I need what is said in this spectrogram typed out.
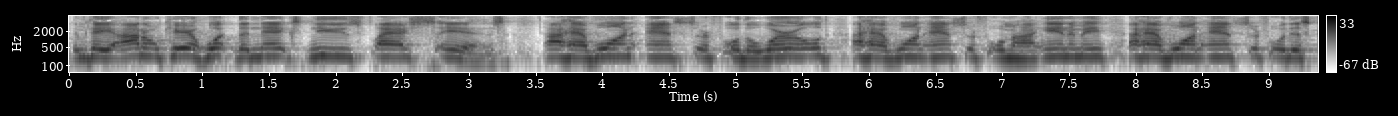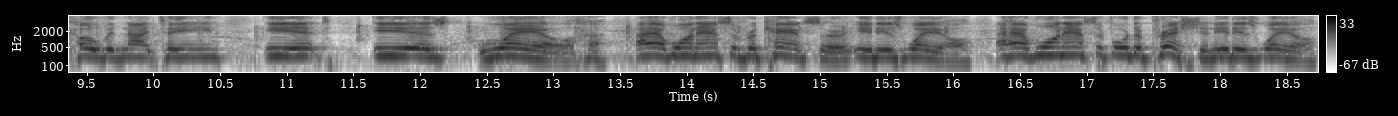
Let me tell you, I don't care what the next news flash says. I have one answer for the world. I have one answer for my enemy. I have one answer for this COVID 19. It is well. I have one answer for cancer. It is well. I have one answer for depression. It is well.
